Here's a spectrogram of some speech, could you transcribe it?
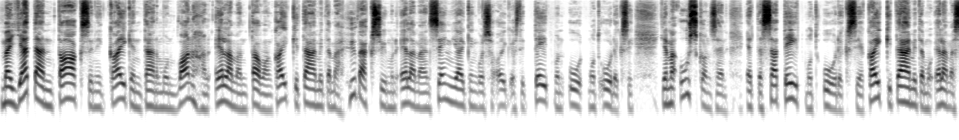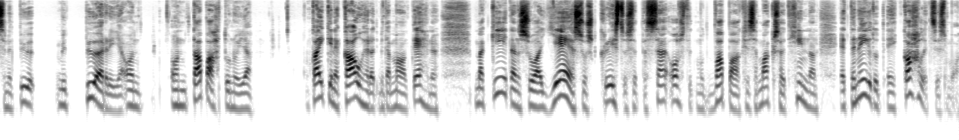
Mä jätän taakseni kaiken tämän mun vanhan elämän tavan, kaikki tämä, mitä mä hyväksyin mun elämään sen jälkeen, kun sä oikeasti teit mun, mut uudeksi. Ja mä uskon sen, että sä teit mut uudeksi ja kaikki tämä, mitä mun elämässä elämässä nyt, pyö, nyt pyörii ja on, on tapahtunut ja kaikki ne kauheudet, mitä mä oon tehnyt. Mä kiitän sua Jeesus Kristus, että sä ostit mut vapaaksi, sä maksoit hinnan, että ne jutut ei kahlitsis mua.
